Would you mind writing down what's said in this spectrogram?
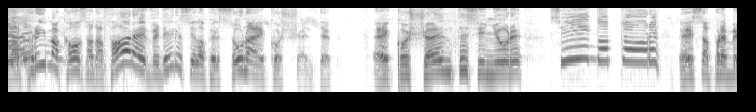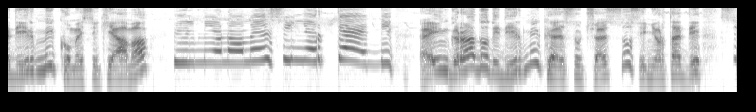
La prima cosa da fare è vedere se la persona è cosciente. È cosciente, signore? Sì, dottore. E saprebbe dirmi come si chiama? Il mio nome è signor Teddy. È in grado di dirmi che è successo, signor Teddy? Sì,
